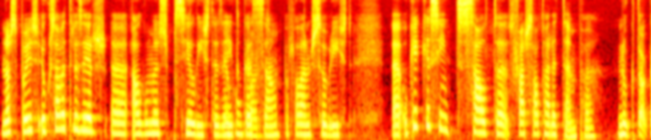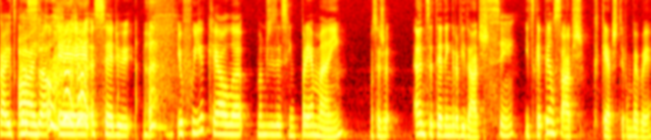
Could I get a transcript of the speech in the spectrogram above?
Nós depois, eu gostava de trazer ah, algumas especialistas em Eu educação para falarmos sobre isto. Ah, o que é que assim te salta, faz saltar a tampa no que toca à Ai, educação? é a sério. Eu fui aquela, vamos dizer assim, pré-mãe, ou seja, antes até de engravidares Sim. e sequer pensares que queres ter um bebê,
